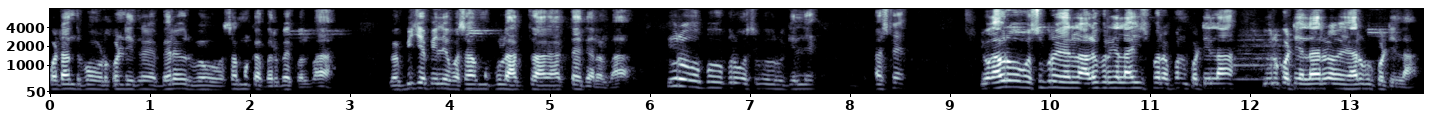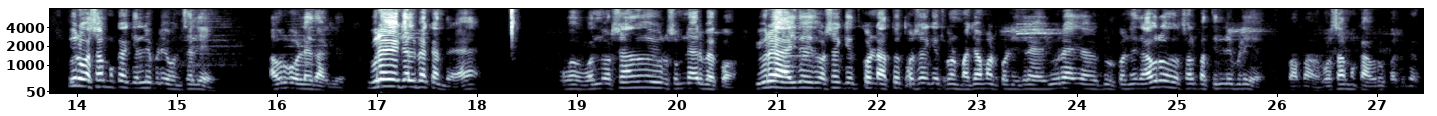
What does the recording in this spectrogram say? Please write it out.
ಕೊಟ್ಟಂತ ಹೊಡ್ಕೊಂಡಿದ್ರೆ ಬೇರೆಯವ್ರು ಹೊಸ ಮುಖ ಬರಬೇಕು ಅಲ್ವಾ? ಇವಾಗ ಬಿ ಜೆ ಪಿಲಿ ಹೊಸ ಮುಖಗಳು ಆಗ್ತಾ ಆಗ್ತಾ ಇದ್ದಾರಲ್ವಾ? ಇವರು ಒಬ್ಬೊಬ್ರು ಹೊಸ ಗೆಲ್ಲಿ, ಅಷ್ಟೇ. ಇವಾಗ ಅವರು ಹೊಸಬ್ರು ಎಲ್ಲ ಹಳಬರಿಗೆಲ್ಲ ಈಶ್ವರಪ್ಪನ ಕೊಟ್ಟಿಲ್ಲ, ಇವ್ರು ಕೊಟ್ಟಿ ಎಲ್ಲರೂ ಯಾರಿಗೂ ಕೊಟ್ಟಿಲ್ಲ. ಇವರು ಹೊಸ ಮುಖ ಗೆಲ್ಲಿ ಬಿಡಿ ಒಂದ್ಸಲಿ. ಅವ್ರಿಗೂ ಒಳ್ಳೇದಾಗ್ಲಿ. ಇವರೇ ಗೆಲ್ಬೇಕಂದ್ರೆ ಒಂದ್ ವರ್ಷ ಇವ್ರು ಸುಮ್ಮನೆ ಇರಬೇಕು. ಇವರೇ ಐದೈದು ವರ್ಷ ಗೆದ್ಕೊಂಡು ಹತ್ತತ್ತು ವರ್ಷ ಗೆದ್ಕೊಂಡು ಮಜಾ ಮಾಡ್ಕೊಂಡಿದ್ರೆ ಇವರೇ ದುಡ್ಕೊಂಡಿದ್ರೆ ಅವರು ಸ್ವಲ್ಪ ತಿನ್ಲಿ ಬಿಡಿ. ಪಾಪ ಹೊಸ ಮುಖ ಅವರು ಬರಬೇಕು.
